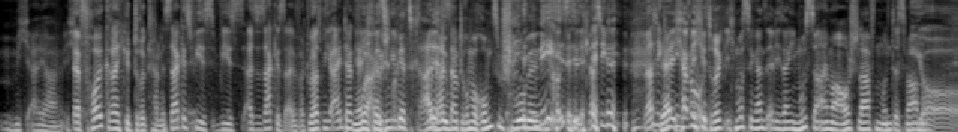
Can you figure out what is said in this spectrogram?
mich, äh, ja, ich, erfolgreich gedrückt, Hannes. Sag es, wie es, wie es, also sag es einfach. Du hast mich einen Tag ja, ich vorher versuche angeschrieben jetzt gerade irgendwie drumherum zu schwurbeln. nee, ist nicht. Lass ich, lass ich ja, ich habe mich gedrückt. Ich musste ganz ehrlich sagen, ich musste einmal ausschlafen und es war Ja.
